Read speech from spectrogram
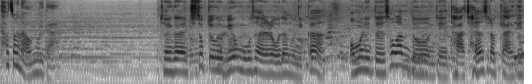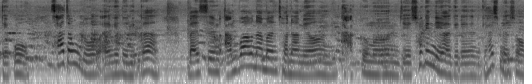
터져 나옵니다. 저희가 지속적으로 미용봉사를 오다 보니까 어머니들 성함도 이제 다 자연스럽게 알게 되고 사정도 알게 되니까 말씀 안부 하나만 전하면 가끔은 이제 속인 이야기를 이렇게 하시면서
